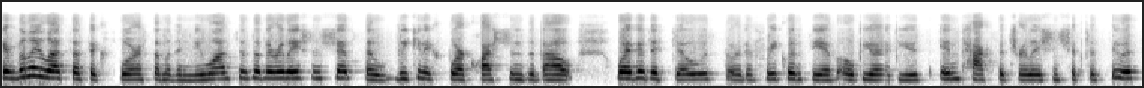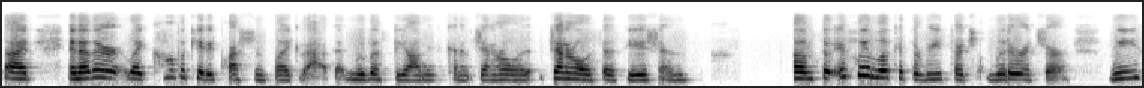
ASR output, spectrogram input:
it really lets us explore some of the nuances of the relationship so we can explore questions about whether the dose or the frequency of opioid abuse impacts its relationship to suicide and other like complicated questions like that that move us beyond these kind of general, general associations. Um, so if we look at the research literature, we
